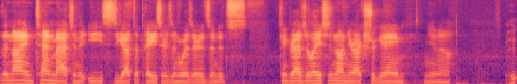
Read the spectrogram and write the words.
the 9-10 match in the East, you got the Pacers and Wizards, and it's congratulations on your extra game. You know, Who,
